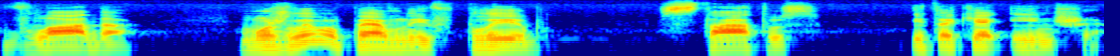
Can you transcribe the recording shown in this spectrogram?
влада, можливо, певний вплив, статус і таке інше.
